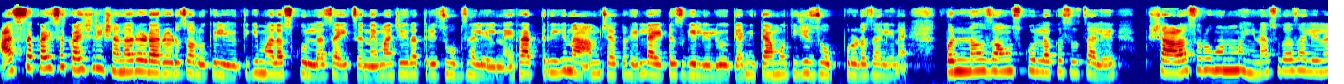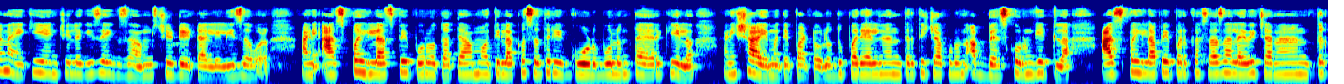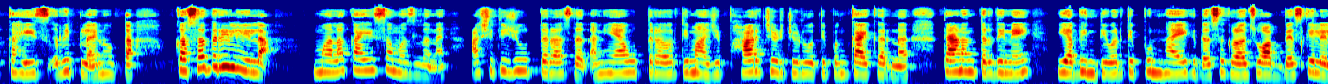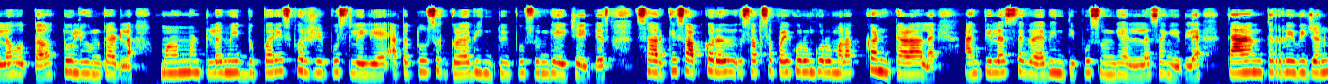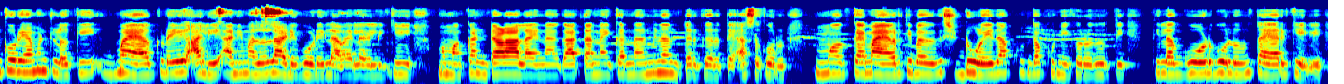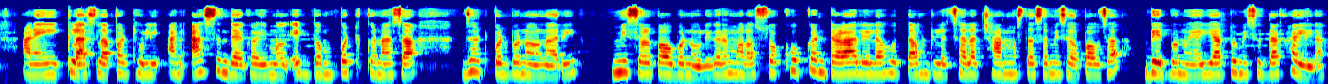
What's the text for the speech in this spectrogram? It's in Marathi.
आज सकाळी सकाळी श्रीशानं रडारड चालू केली होती की मला स्कूलला जायचं नाही माझी रात्री झोप झालेली नाही. रात्री ना आमच्याकडे लाईटच गेलेली होती आणि त्यामुळे तिची झोप पूर्ण झाली नाही. पण न जाऊन स्कूलला कसं चालेल? शाळा सुरू होऊन महिना सुद्धा झालेला नाही की यांची लगेच एक्झामची डेट आलेली जवळ. आणि आज पहिलाच पेपर होता त्यामुळे तिला कसं तरी गोड बोलून तयार केलं आणि शाळेमध्ये पाठवलं. दुपारी आल्यानंतर तिच्याकडून अभ्यास करून घेतला. आज पहिला पेपर कसा झाला विचारल्यानंतर काहीच रिप्लाय नव्हता. कसा तरी लिहिला. मला काही समजलं नाही. अशी तिची उत्तरं असतात आणि या उत्तरावरती माझी फार चिडचिड होती पण काय करणार? त्यानंतर तिने या भिंतीवरती पुन्हा एकदा सगळा जो अभ्यास केलेला होता तो लिहून काढला. म्हणून म्हटलं मी दुपारीच फरशी पुसलेली आहे. आता तू सगळ्या भिंती पुसून घ्यायच्या इथेच. सारखी साफ कर साफसफाई करून करून मला कंटाळा आलाय. आणि तिला सगळ्या भिंती पुसून घ्यायला सांगितल्या. त्यानंतर रिव्हिजन करूया म्हटलं की मायाकडे आली आणि मला लाडी गोडी लावायला लागली की मम्मा कंटाळा आलाय ना ग आता नाही करणार मी नंतर करते असं करून. मग काय मायावरती बघा डोळे दाखवून दाखवून हे करत होती. तिला गोड बोलवून तयार केली आणि क्लासला पाठवली. आणि आज संध्याकाळी मग एकदम पटकन असा झटपट बनवणारी मिसळपाव बनवली. कारण मला स्व खूप कंटाळा आलेला होता. म्हटलं चला छान मस्त असा मिसळपावचा देत बेत बनवूया. या तुम्ही सुद्धा खायला.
